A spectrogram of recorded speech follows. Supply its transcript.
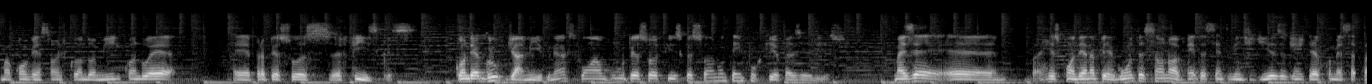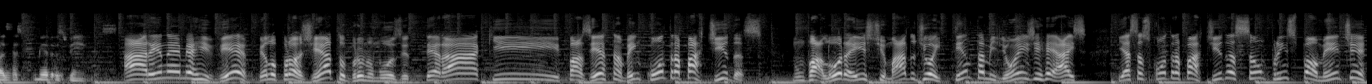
uma convenção de condomínio quando é, é para pessoas é, físicas. Quando é grupo de amigos, né? Se for uma, uma pessoa física só, não tem por que fazer isso. Mas é, é, respondendo a pergunta, são 90, 120 dias a gente deve começar a fazer as primeiras vendas. A Arena MRV, pelo projeto Bruno Musi, terá que fazer também contrapartidas, num valor aí estimado de 80 milhões de reais. E essas contrapartidas são principalmente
